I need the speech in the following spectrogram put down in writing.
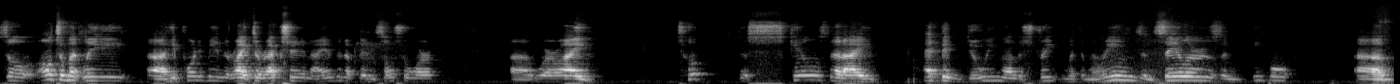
so ultimately, uh, he pointed me in the right direction. I ended up in social work, uh, where I took the skills that I had been doing on the street with the Marines and sailors and people, uh,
